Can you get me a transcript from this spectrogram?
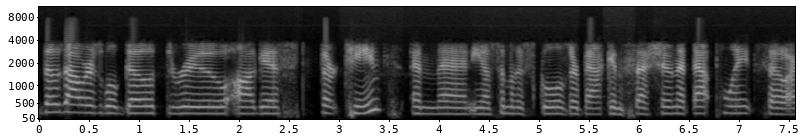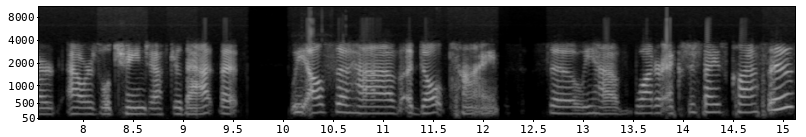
Those hours will go through August 13th, and then you know some of the schools are back in session at that point, so our hours will change after that. But we also have adult times. So we have water exercise classes,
